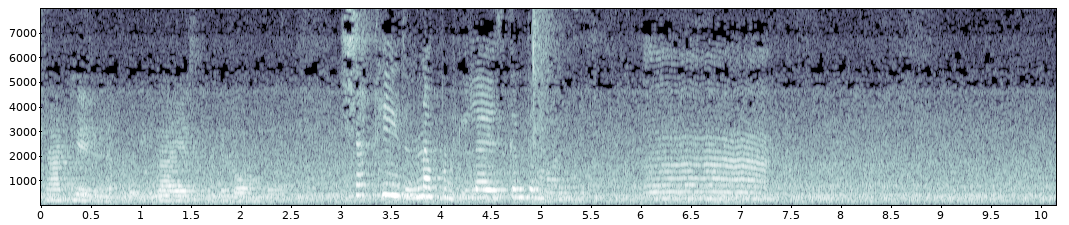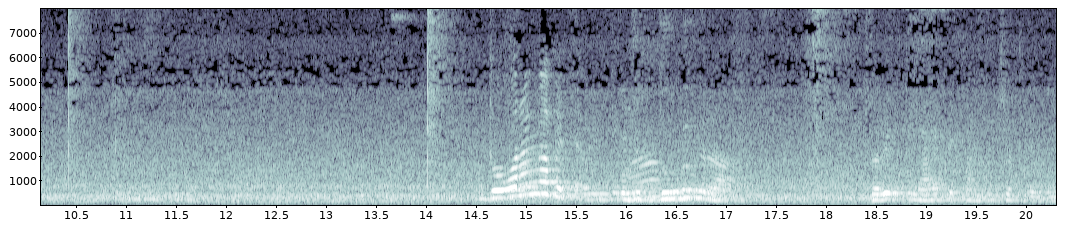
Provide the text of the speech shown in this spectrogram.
షార్ట్ హెయిర్ ఉన్నప్పుడు ఇలా వేసుకుంటే బాగుంటుంది. షర్ట్ ఉన్నప్పుడు ఇలా వేసుకుంటే బాగుంది దూరంగా పెట్టావు కొంచెం దూరంగా రా. సరే క్లారిటీ కనిపించట్లేదు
